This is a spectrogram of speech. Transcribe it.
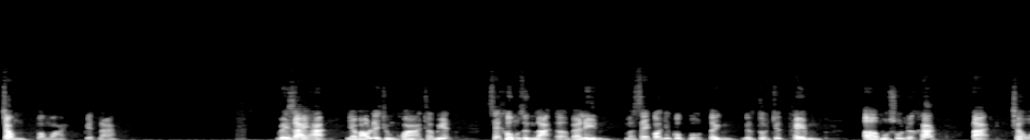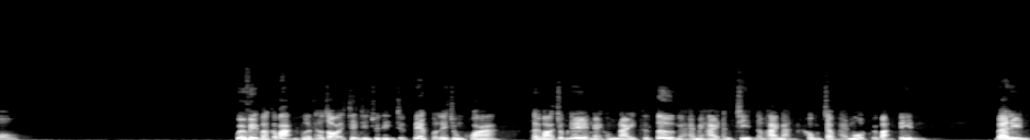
trong và ngoài Việt Nam. Về dài hạn, nhà báo Lê Trung Khoa cho biết sẽ không dừng lại ở Berlin mà sẽ có những cuộc biểu tình được tổ chức thêm ở một số nước khác tại châu Âu. Quý vị và các bạn vừa theo dõi chương trình truyền hình trực tiếp của Lê Trung Khoa, Thời báo chấm ngày hôm nay thứ Tư ngày 22 tháng 9 năm 2021 với bản tin Berlin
